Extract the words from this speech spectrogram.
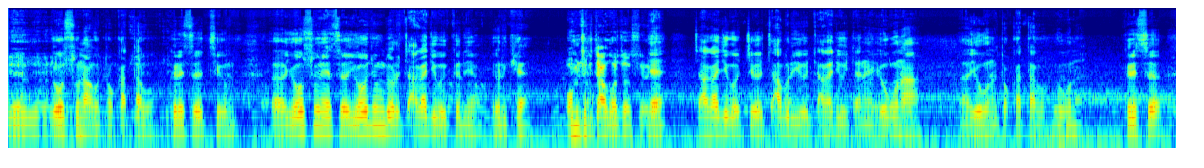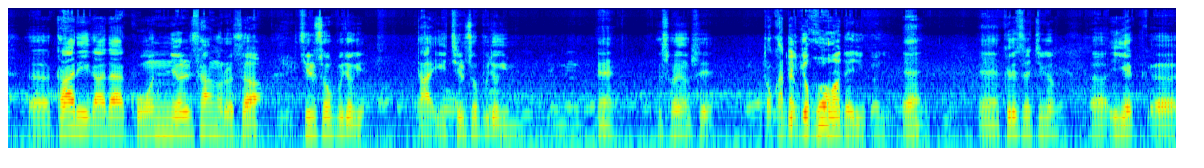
예예 요순하고 똑같다고. 예, 예. 그래서 지금 어, 요순에서 요 정도로 작아지고 있거든요. 이렇게. 엄청 작아졌어요. 예, 작아지고 저 짜부리고 작아지고 있잖아요. 요거나 어, 요거는 똑같다고. 요거나. 그래서 어, 가리 가다 고온열상으로서 예. 질소 부족이 다 이 질소 부족입니다. 예, 그 소용 없어요. 똑같다. 이렇게 호황화되니까요. 예, 예. 그래서 지금 어, 이게 어,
